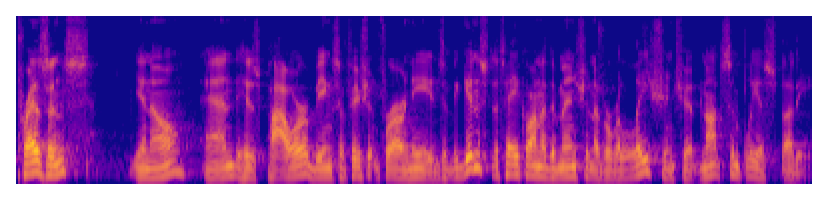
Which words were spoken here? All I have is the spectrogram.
presence, you know, and his power being sufficient for our needs, it begins to take on a dimension of a relationship, not simply a study.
